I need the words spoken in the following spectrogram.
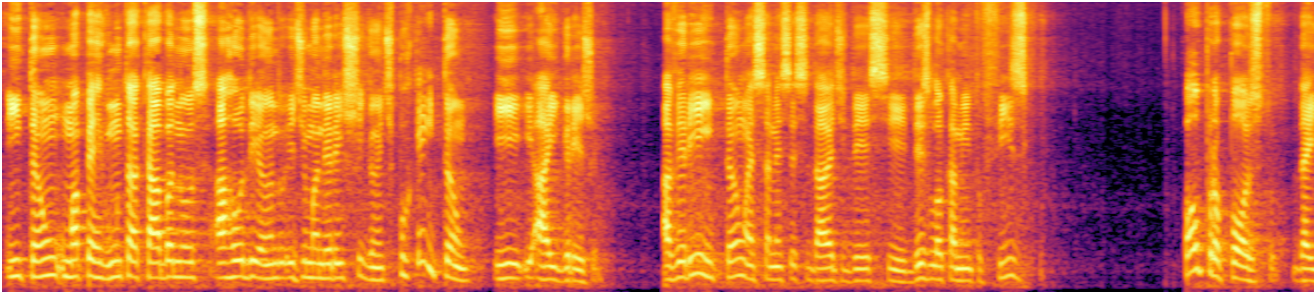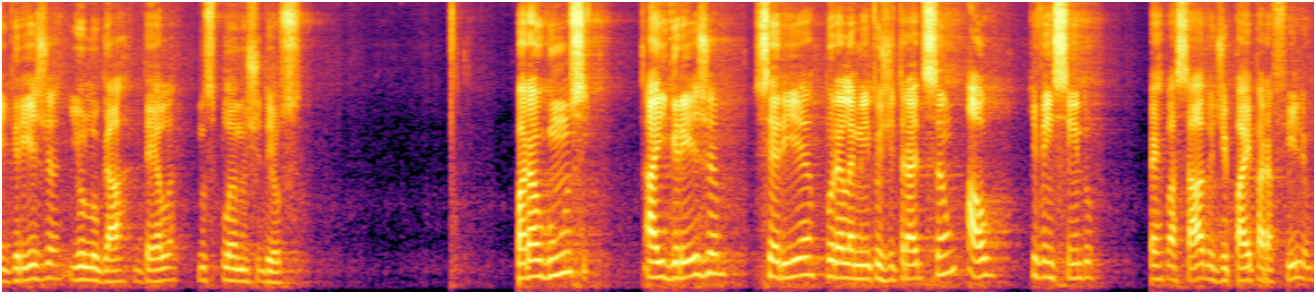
então uma pergunta acaba nos arrodeando e de maneira instigante: por que então ir à igreja? Haveria então essa necessidade desse deslocamento físico? Qual o propósito da igreja e o lugar dela nos planos de Deus? Para alguns, a igreja seria, por elementos de tradição, algo que vem sendo perpassado de pai para filho,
